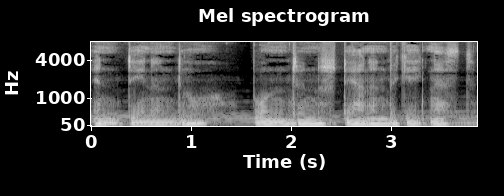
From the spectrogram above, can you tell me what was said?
in denen du bunten Sternen begegnest.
